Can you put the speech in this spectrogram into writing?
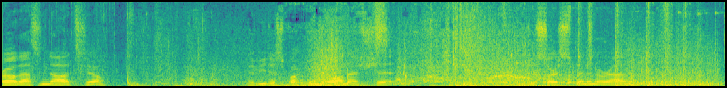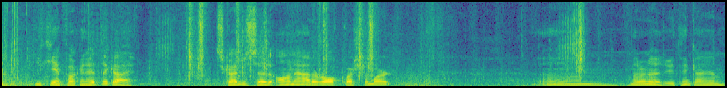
Bro, that's nuts, yo. If you just fucking go that shit, you just start spinning around, you can't fucking hit the guy. This guy just said on Adderall question mark. Um, I don't know. Do you think I am?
